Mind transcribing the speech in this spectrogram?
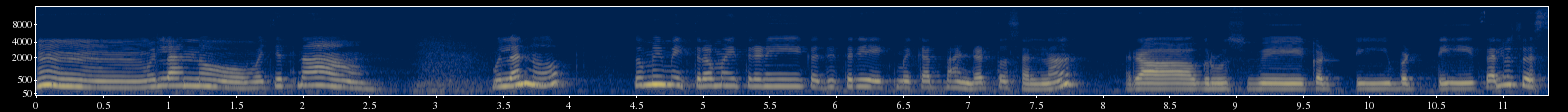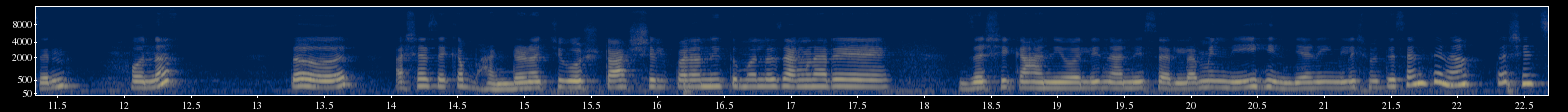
मुलांनो मजेत ना? मुलांनो तुम्ही मित्रमैत्रिणी कधीतरी एकमेकात भांडत असाल ना? राग रुसवे कट्टी बट्टी चालूच असेल हो ना? तर अशाच एका भांडणाची गोष्ट शिल्पनाने तुम्हाला सांगणार आहे. जशी कहाणीवाली नानी सरला मी हिंदी आणि इंग्लिशमध्ये सांगते ना तशीच.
